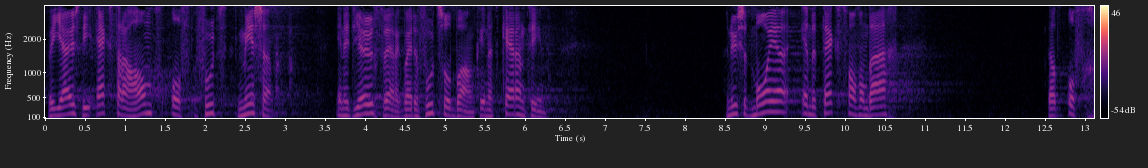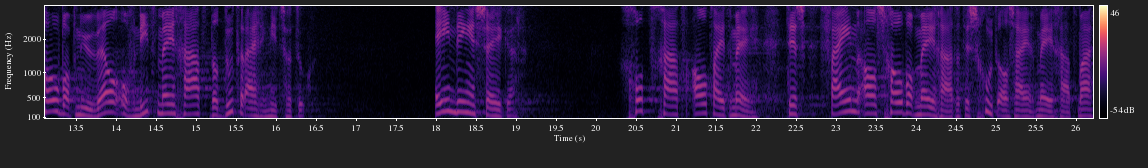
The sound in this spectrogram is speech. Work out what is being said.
we juist die extra hand of voet missen. In het jeugdwerk, bij de voedselbank, in het kernteam. En nu is het mooie in de tekst van vandaag dat of Gobab nu wel of niet meegaat, dat doet er eigenlijk niet zo toe. Eén ding is zeker. God gaat altijd mee. Het is fijn als Gobab meegaat. Het is goed als hij meegaat. Maar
